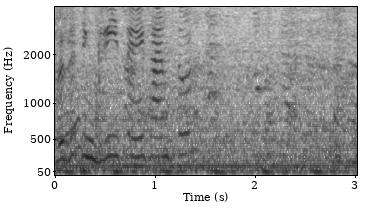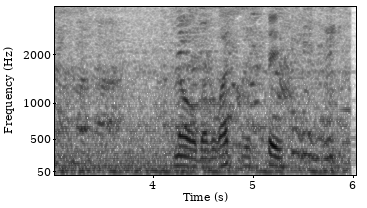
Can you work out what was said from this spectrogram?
Visiting Greece anytime soon? No, but what's the space?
